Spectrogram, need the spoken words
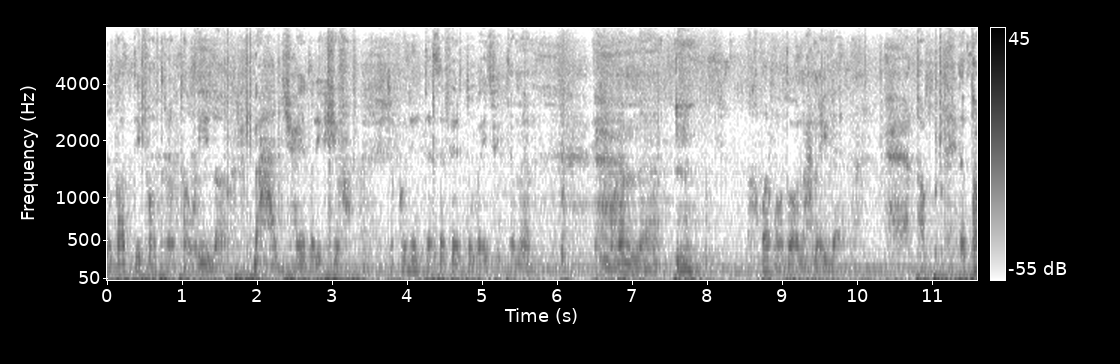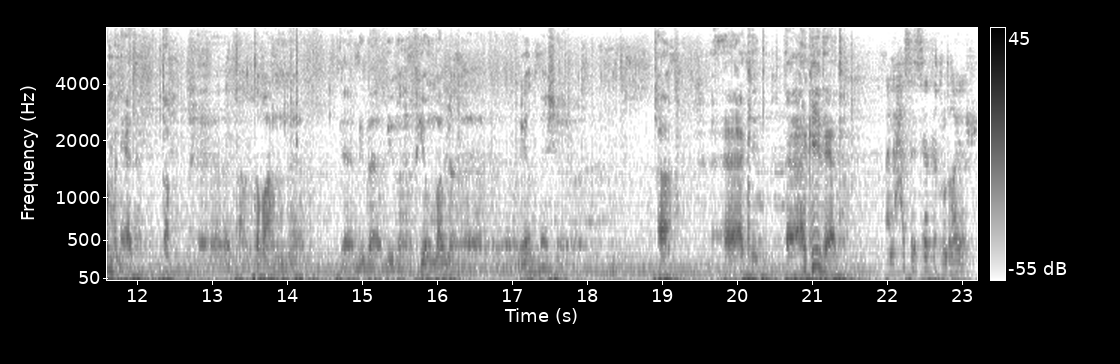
متغطي فترة طويلة محدش هيقدر يكشفه. تكون انت سافرت وبقيت في التمام. المهم أخبار موضوعنا إحنا إيه بقى؟ طب اطمن يا آدم طب. آه، طبعا آه، بما بما فيهم مبلغ آه، رياض باشا. آه أكيد أكيد يا آدم. أنا حاسس سيادتك متغير.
